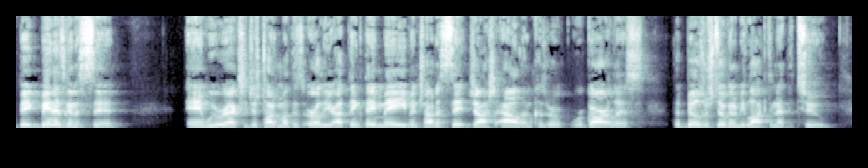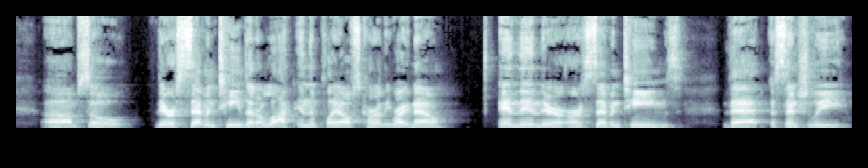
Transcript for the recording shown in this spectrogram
Big Ben is going to sit. And we were actually just talking about this earlier. I think they may even try to sit Josh Allen because regardless, the Bills are still going to be locked in at the two. Um, so there are seven teams that are locked in the playoffs currently right now, and then there are seven teams that essentially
